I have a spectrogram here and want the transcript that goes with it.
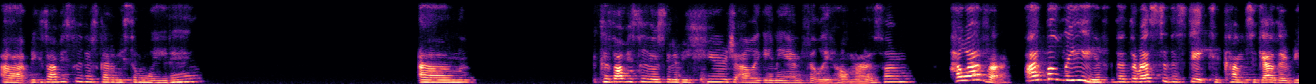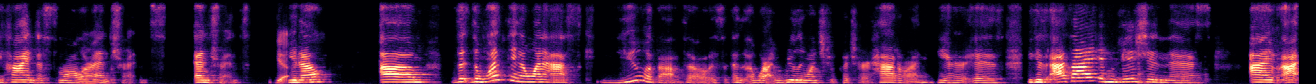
uh because obviously there's got to be some waiting. Um because obviously there's going to be huge Allegheny and Philly homerism However, I believe that the rest of the state could come together behind a smaller entrance. Entrance. Yeah. You know, um, the the one thing I want to ask you about though is uh, what I really want you to put your hat on here is because as I envision this, I'm I,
